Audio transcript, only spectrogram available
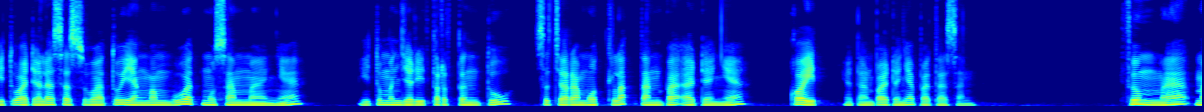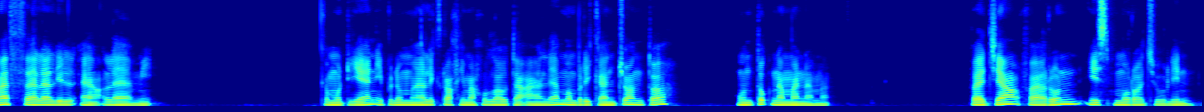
itu adalah sesuatu yang membuat musammanya itu menjadi tertentu secara mutlak tanpa adanya qaid, ya tanpa adanya batasan. Thumma mathala lil a'lami. Kemudian Ibnu Malik rahimahullah ta'ala memberikan contoh untuk nama-nama. Faja'farun ismu rajulin.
